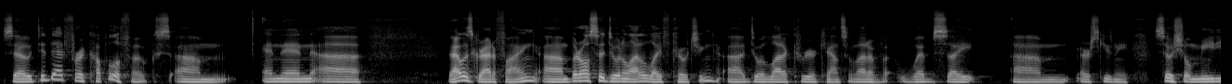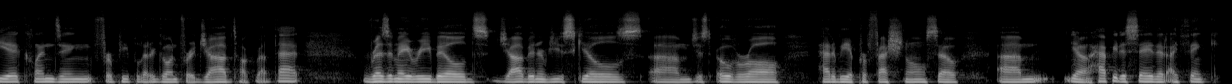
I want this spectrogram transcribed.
So did that for a couple of folks, um, and then uh, that was gratifying. Um, but also doing a lot of life coaching, uh, do a lot of career counseling, a lot of website. Um, or excuse me, social media cleansing for people that are going for a job. Talk about that. Resume rebuilds, job interview skills, um, just overall how to be a professional. So um, you know, happy to say that I think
